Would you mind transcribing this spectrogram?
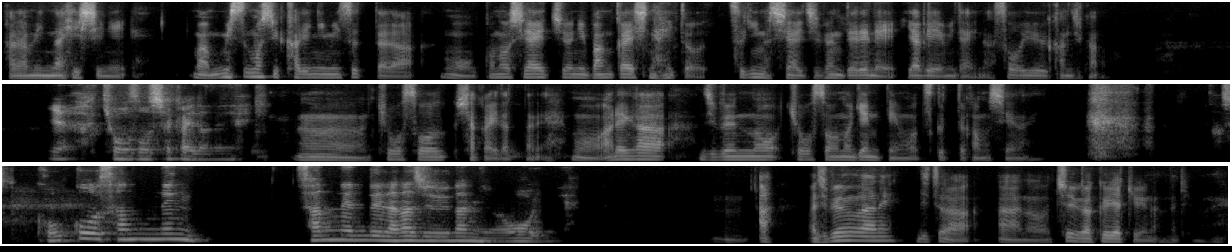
からみんな必死にまあミスもし仮にミスったらもうこの試合中に挽回しないと次の試合自分出れねえやべえみたいなそういう感じかいや、競争社会だね。なうん競争社会だったねもうあれが自分の競争の原点を作ったかもしれない高校3年、3年で70何人は多いね。うん、あ、まあ、自分はね、実はあの中学野球なんだけどね。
